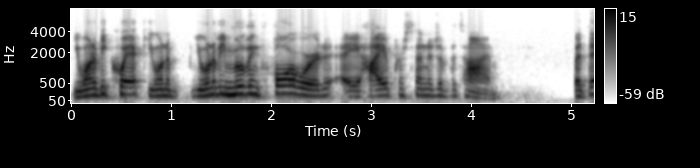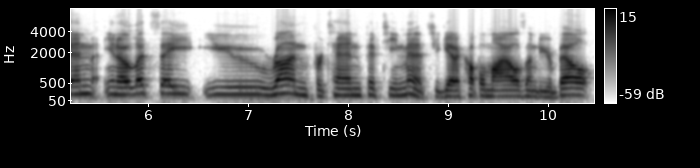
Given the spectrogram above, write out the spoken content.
You want to be quick. You want to you want to be moving forward a high percentage of the time. But then, you know, let's say you run for 10, 15 minutes. You get a couple miles under your belt.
